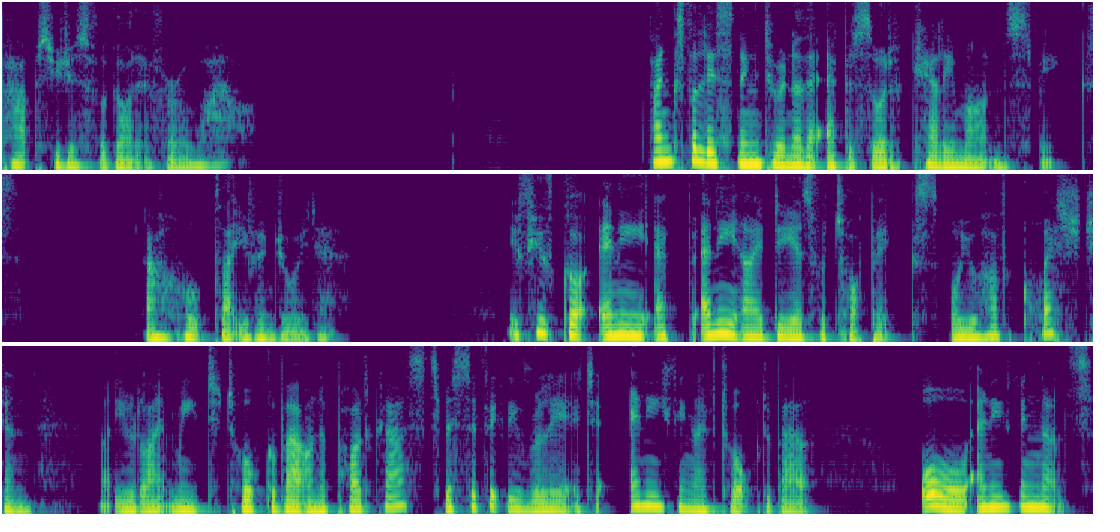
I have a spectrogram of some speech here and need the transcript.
Perhaps you just forgot it for a while. Thanks for listening to another episode of Kelly Martin Speaks. I hope that you've enjoyed it. If you've got any any ideas for topics or you have a question that you'd like me to talk about on a podcast specifically related to anything I've talked about or anything that's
